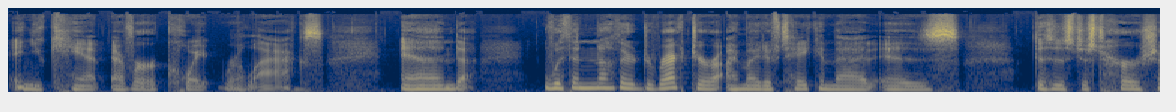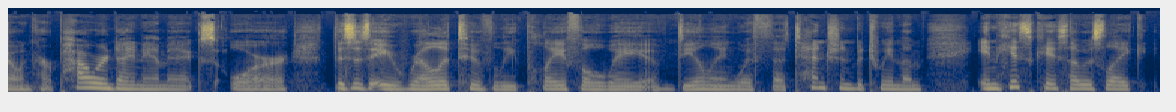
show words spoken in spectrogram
and you can't ever quite relax. And with another director, I might have taken that as this is just her showing her power dynamics, or this is a relatively playful way of dealing with the tension between them. In his case, I was like,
